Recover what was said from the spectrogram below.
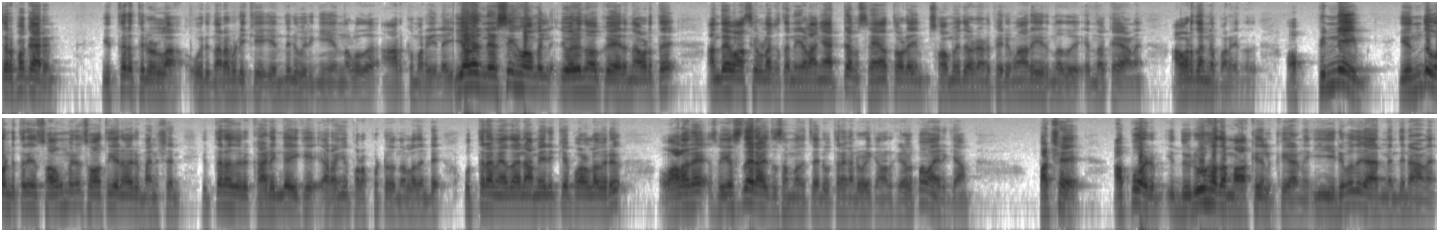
ചെറുപ്പക്കാരൻ ഇത്തരത്തിലുള്ള ഒരു നടപടിക്ക് എന്തിനു ഒരുങ്ങി എന്നുള്ളത് ആർക്കും അറിയില്ല. ഇയാൾ നഴ്സിംഗ് ഹോമിൽ ജോലി നോക്കുകയായിരുന്നു. അവിടുത്തെ അന്തേവാസികളൊക്കെ തന്നെ ഇയാൾ അങ്ങേറ്റം സ്നേഹത്തോടെയും സൗമ്യതയോടെയാണ് പെരുമാറിയിരുന്നത് എന്നൊക്കെയാണ് അവർ തന്നെ പറയുന്നത്. പിന്നെയും എന്തുകൊണ്ട് ഇത്രയും സൗമ്യനും സ്വാധീനമായ ഒരു മനുഷ്യൻ ഇത്തരം ഒരു കടുങ്കൈക്ക് ഇറങ്ങി പുറപ്പെട്ടു എന്നുള്ളതിന്റെ ഉത്തരം ഏതായാലും അമേരിക്കയെ പോലുള്ള ഒരു വളരെ വികസിത രാജ്യത്തെ സംബന്ധിച്ച് അതിന്റെ ഉത്തരം കണ്ടുപിടിക്കാൻ അവർക്ക് എളുപ്പമായിരിക്കാം. പക്ഷേ അപ്പോഴും ഈ ദുരൂഹത ബാക്കി നിൽക്കുകയാണ്. ഈ ഇരുപതുകാരൻ എന്തിനാണ്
